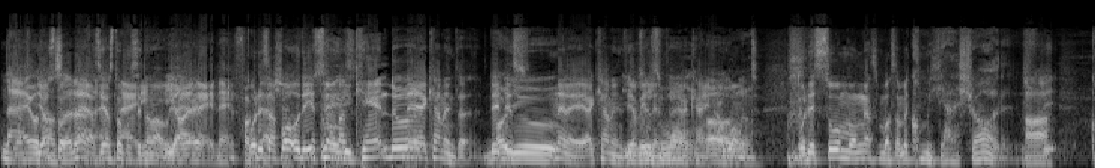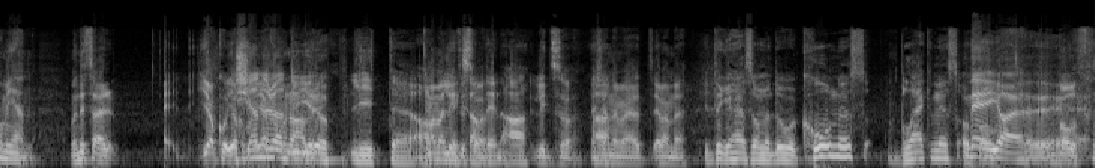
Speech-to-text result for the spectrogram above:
Nej, jag, och jag, det nej, alltså jag står på Nej, sidan av. ja, jag, nej, nej, fuck och det är that så här, och det är You can't do it? Nej, jag kan inte. Det, det, you- nej, nej, jag kan inte. Jag vill inte. Jag, won't. kan, I Oh, won't. Och det är så många som bara säger men kom igen, kör. Kom igen. Men det är såhär, jag, jag, kommer- Känner jag du kommer att du ger upp lite av Ja men lite liksom, så. din, ja. Lite så. Jag Ja. känner mig att, jag vet inte. You think it has something to do with coolness, blackness, or Nej, both? jag... Both.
